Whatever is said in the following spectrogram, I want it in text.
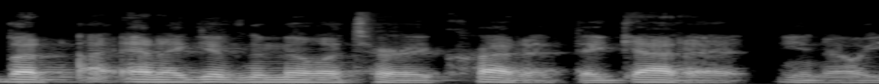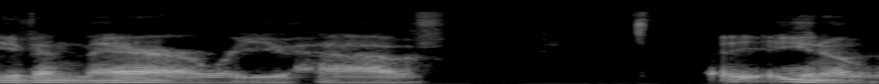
But, and I give the military credit, they get it, you know, even there where you have, you know,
